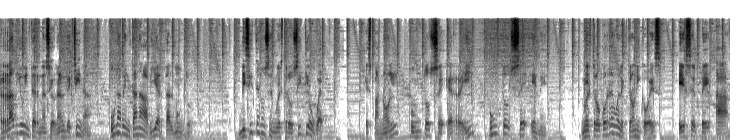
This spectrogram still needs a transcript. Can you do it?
Radio Internacional de China, una ventana abierta al mundo. Visítenos en nuestro sitio web espanol.cri.cn. Nuestro correo electrónico es spa.cri.com.cn.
